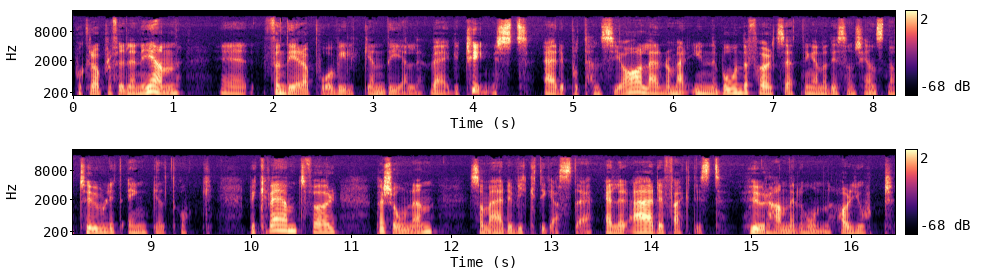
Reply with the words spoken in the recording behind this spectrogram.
på kravprofilen igen eh, fundera på vilken del väger tyngst. Är det potential, är det de här inneboende förutsättningarna, det som känns naturligt, enkelt och bekvämt för personen som är det viktigaste? Eller är det faktiskt hur han eller hon har gjort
